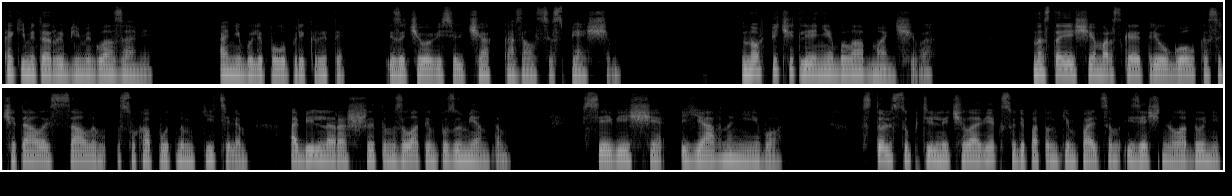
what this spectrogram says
какими-то рыбьими глазами. Они были полуприкрыты, из-за чего весельчак казался спящим. Но впечатление было обманчиво. Настоящая морская треуголка сочеталась с алым сухопутным кителем, обильно расшитым золотым позументом. Все вещи явно не его. Столь субтильный человек, судя по тонким пальцам изящной ладони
